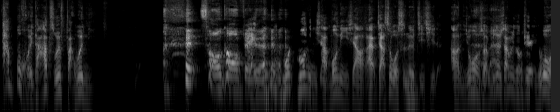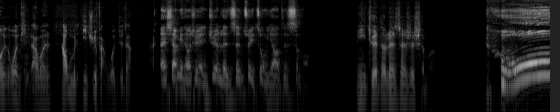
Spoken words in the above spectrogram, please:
他不回答，他只会反问你，超靠背的。模模拟一下，模拟一下哦，来，假设我是那个机器人啊，你就问我说，比如说小米同学，你问我一个问题，来问，然后我们一句反问，就这样。哎，小米同学，你觉得人生最重要的是什么？你觉得人生是什么？哦，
